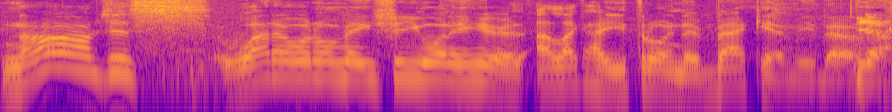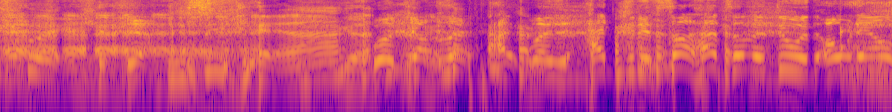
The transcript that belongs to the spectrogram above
No, I'm just. Why do I want to make sure you want to hear it? I like how you're throwing that back at me, though. Yeah. yeah. You see? Well, John, let, I, was, had, did it have something to do with Odell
